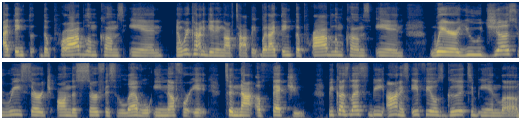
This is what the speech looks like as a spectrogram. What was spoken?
I think th- the problem comes in, and we're kind of getting off topic, but I think the problem comes in where you just research on the surface level enough for it to not affect you. Because let's be honest it feels good to be in love.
